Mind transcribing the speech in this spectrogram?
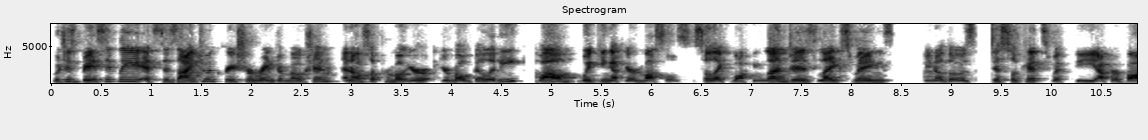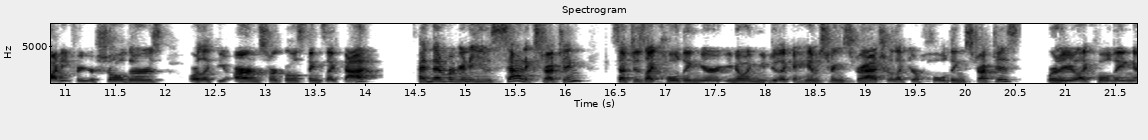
which is basically it's designed to increase your range of motion and also promote your your mobility while waking up your muscles. So like walking lunges, leg swings, you know, those dislocates with the upper body for your shoulders or like the arm circles, things like that. And then we're going to use static stretching, such as like holding your, you know, when you do like a hamstring stretch or like your holding stretches, where you're like holding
